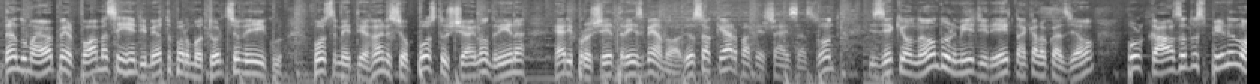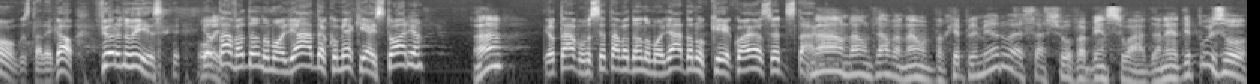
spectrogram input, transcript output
dando maior performance e rendimento para o motor do seu veículo. Posto Mediterrâneo, seu posto chão em Londrina, Harry Prochet 369. Eu só quero, para fechar esse assunto, dizer que eu não dormi direito naquela ocasião por causa dos pernilongos, tá legal? Fiore Luiz, eu Oi. tava dando uma olhada, como é que é a história? Hã? Eu tava, você tava dando uma olhada no quê? Qual é o seu destaque? Não, não estava não, porque primeiro essa chuva abençoada, né? Depois o,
